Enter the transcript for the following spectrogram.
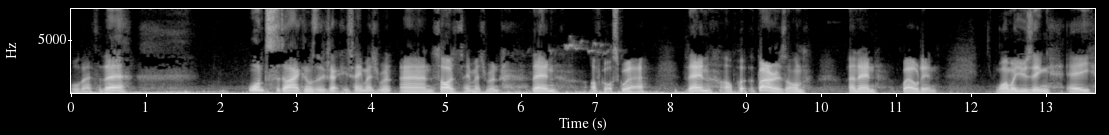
or there to there. Once the diagonals are exactly the same measurement and the size the same measurement, then I've got a square. Then I'll put the barriers on and then weld in. Why am I using a,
